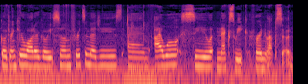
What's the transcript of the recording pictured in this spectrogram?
Go drink your water, go eat some fruits and veggies, and I will see you next week for a new episode.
